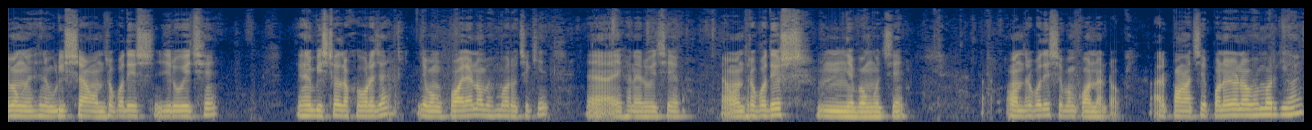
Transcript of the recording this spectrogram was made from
এবং এখানে উড়িষ্যা, অন্ধ্রপ্রদেশ যে রয়েছে, এখানে বৃষ্টিপাত লক্ষ্য করা যায় এবং পয়লা নভেম্বর হচ্ছে কি এখানে রয়েছে অন্ধ্রপ্রদেশ এবং হচ্ছে অন্ধ্রপ্রদেশ এবং কর্ণাটক। আর পাঁচে পনেরো নভেম্বর কি হয়?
